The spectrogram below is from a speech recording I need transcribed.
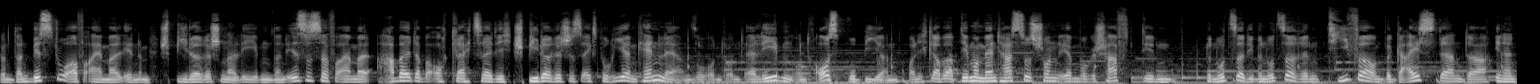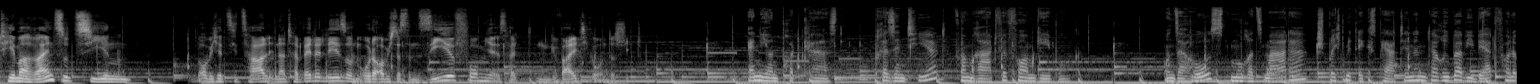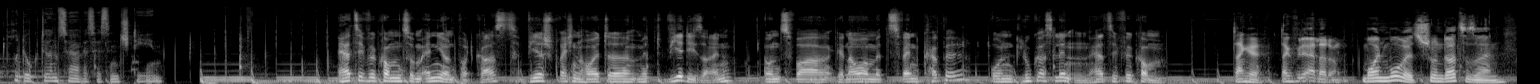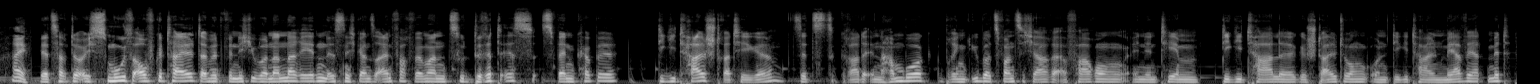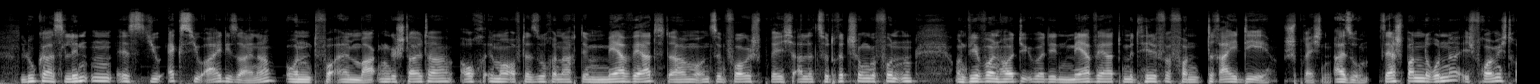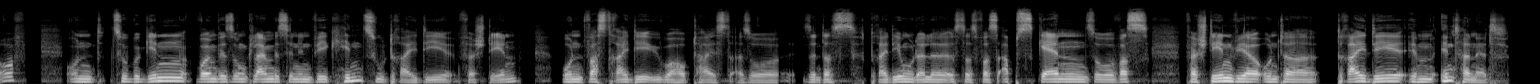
Und dann bist du auf einmal in einem spielerischen Erleben. Dann ist es auf einmal Arbeit, aber auch gleichzeitig spielerisches Explorieren, Kennenlernen so und, und Erleben und Ausprobieren. Und ich glaube, ab dem Moment hast du es schon irgendwo geschafft, den Benutzer, die Benutzerin tiefer und begeisternder in ein Thema reinzuziehen. Ob ich jetzt die Zahl in der Tabelle lese oder ob ich das dann sehe vor mir, ist halt ein gewaltiger Unterschied. Enion Podcast, präsentiert vom Rat für Formgebung. Unser Host Moritz Mader spricht mit Expertinnen darüber, wie wertvolle Produkte und Services entstehen. Herzlich willkommen zum Enion Podcast. Wir sprechen heute mit Wir Design und zwar genauer mit Sven Köppel und Lukas Linden. Herzlich willkommen. Danke, danke für die Einladung. Moin Moritz, schön da zu sein. Hi. Jetzt habt ihr euch smooth aufgeteilt, damit wir nicht übereinander reden. Ist nicht ganz einfach, wenn man zu dritt ist. Sven Köppel, Digitalstratege, sitzt gerade in Hamburg, bringt über 20 Jahre Erfahrung in den Themen digitale Gestaltung und digitalen Mehrwert mit. Lukas Linden ist UX-UI-Designer und vor allem Markengestalter, auch immer auf der Suche nach dem Mehrwert. Da haben wir uns im Vorgespräch alle zu dritt schon gefunden. Und wir wollen heute über den Mehrwert mit Hilfe von 3D sprechen. Also, sehr spannende Runde. Ich freue mich drauf. Und zu Beginn wollen wir so ein klein bisschen den Weg hin zu 3D verstehen und was 3D überhaupt heißt. Also, sind das 3D-Modelle? Ist das was abscannen? So, was verstehen wir unter 3D im Internet?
